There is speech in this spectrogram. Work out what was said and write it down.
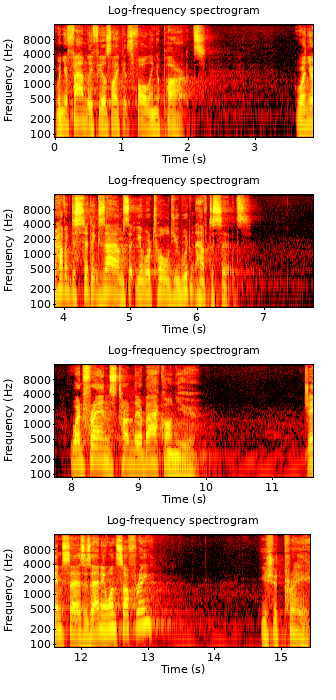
when your family feels like it's falling apart, when you're having to sit exams that you were told you wouldn't have to sit, when friends turn their back on you. James says, Is anyone suffering? You should pray.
